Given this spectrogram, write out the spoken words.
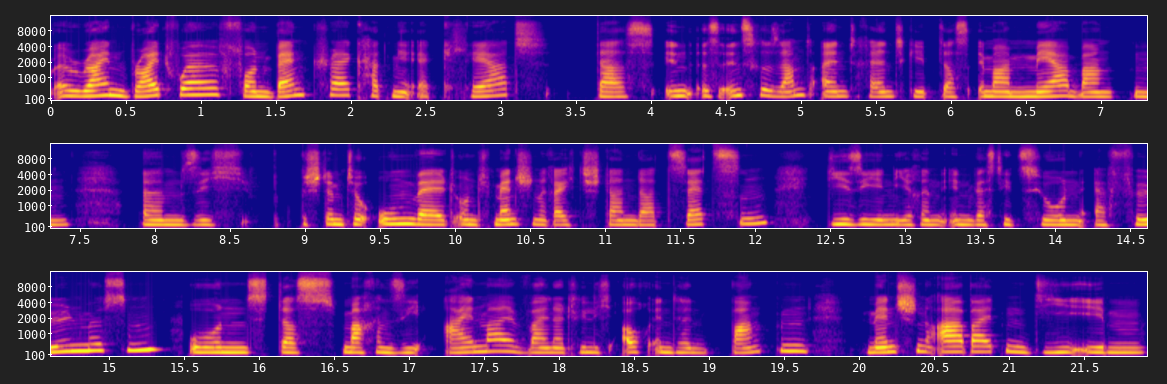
Ryan Brightwell von Banktrack hat mir erklärt, dass in, es insgesamt einen Trend gibt, dass immer mehr Banken ähm, sich bestimmte Umwelt- und Menschenrechtsstandards setzen, die sie in ihren Investitionen erfüllen müssen. Und das machen sie einmal, weil natürlich auch in den Banken Menschen arbeiten, die eben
